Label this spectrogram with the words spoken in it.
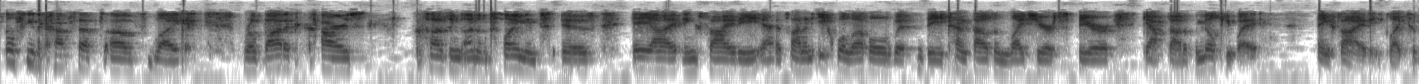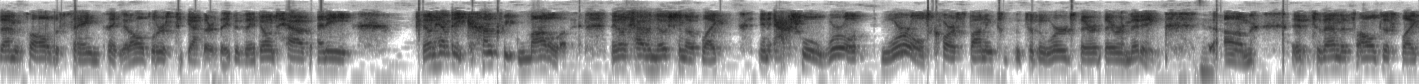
still see the concept of like robotic cars causing unemployment is AI anxiety, and it's on an equal level with the 10,000 light year sphere gapped out of the Milky Way anxiety. Like to them, it's all the same thing. It all blurs together. They they don't have any. They don't have any concrete model of it. They don't have a notion of like an actual world world corresponding to, to the words they're they're emitting. Um, it, to them, it's all just like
